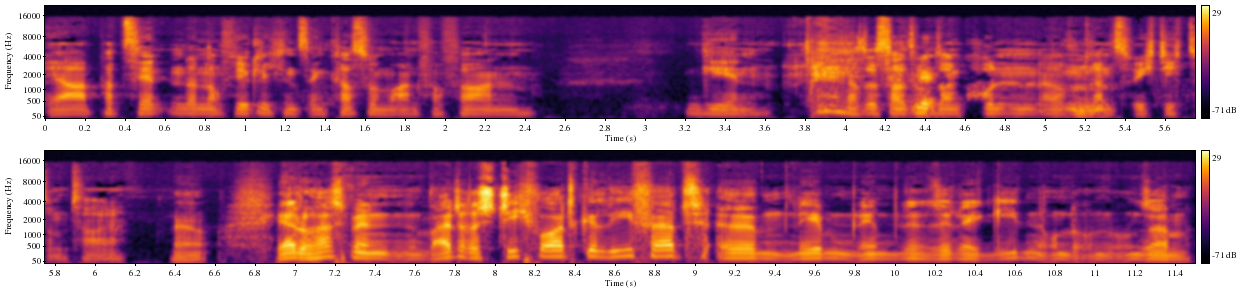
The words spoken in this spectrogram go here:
ja, Patienten dann noch wirklich ins Inkassomahnverfahren gehen. Das ist halt unseren Kunden ähm, mhm. ganz wichtig zum Teil. Ja. ja, du hast mir ein weiteres Stichwort geliefert, ähm, neben, neben den Synergien und, und unserem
